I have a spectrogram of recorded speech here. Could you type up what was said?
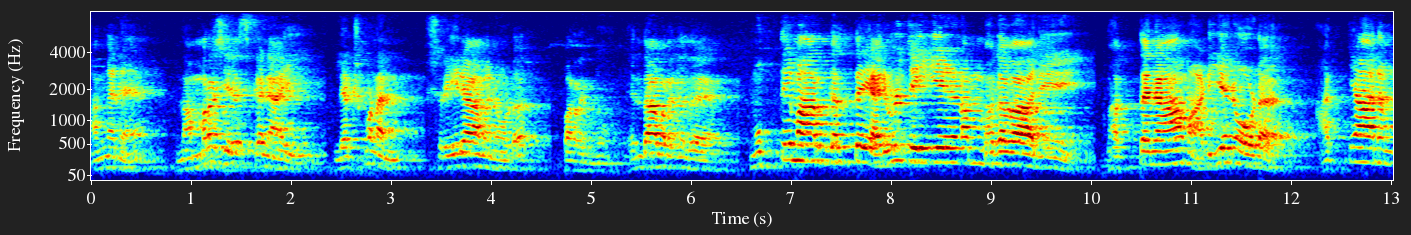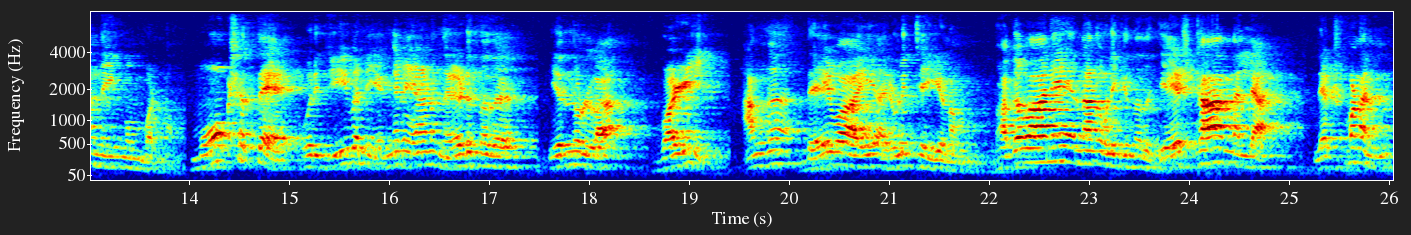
അങ്ങനെ നമ്രശിരസ്കനായി ലക്ഷ്മണൻ ശ്രീരാമനോട് പറഞ്ഞു. എന്താ പറഞ്ഞത്? മുക്തിമാർഗത്തെ അരുൾ ചെയ്യണം ഭഗവാനെ. ഭക്തനാം അടിയനോട് അജ്ഞാനം നീങ്ങും വണ്ണം. മോക്ഷത്തെ ഒരു ജീവൻ എങ്ങനെയാണ് നേടുന്നത് എന്നുള്ള വഴി അങ്ങ് ദയവായി അരുളി ചെയ്യണം. ഭഗവാനെ എന്നാണ് വിളിക്കുന്നത്. ജ്യേഷ്ഠ എന്നല്ല. ലക്ഷ്മണൻ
